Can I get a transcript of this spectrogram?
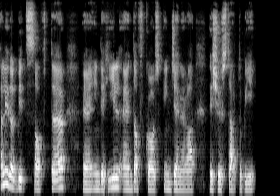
a little bit softer uh, in the heel and of course in general the shoe start to be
